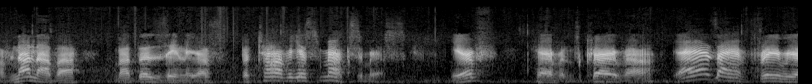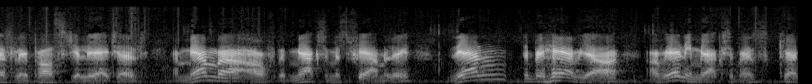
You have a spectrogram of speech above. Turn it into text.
of none other but the Xenius Batavius Maximus. If Heaven's Clover, as I have previously postulated, a member of the Maximus family, then the behavior of any Maximus can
